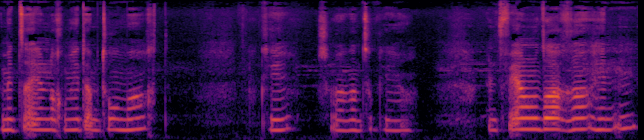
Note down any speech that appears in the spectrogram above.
damit seine noch einen Hit am Tor macht. Okay, das war ganz okay, ja. Inferno-Drache hinten.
